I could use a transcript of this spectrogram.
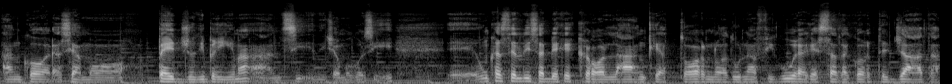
ancora siamo peggio di prima, anzi diciamo così, eh, un castello di sabbia che crolla anche attorno ad una figura che è stata corteggiata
